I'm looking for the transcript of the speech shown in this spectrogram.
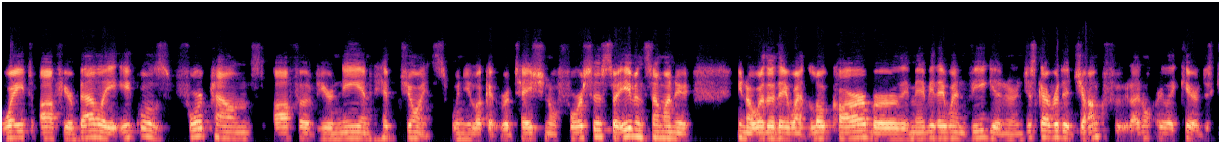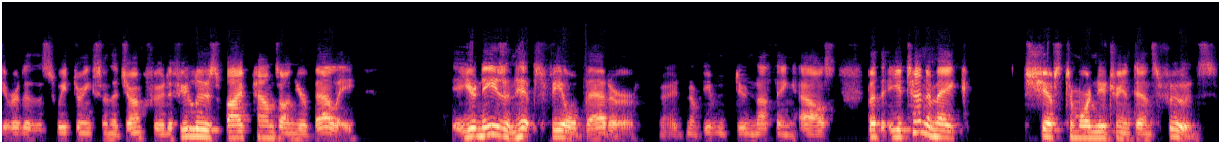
weight off your belly equals four pounds off of your knee and hip joints when you look at rotational forces. So even someone who, you know, whether they went low carb or maybe they went vegan or just got rid of junk food, I don't really care. Just get rid of the sweet drinks and the junk food. If you lose five pounds on your belly, your knees and hips feel better. Right? Even do nothing else, but you tend to make shifts to more nutrient dense foods.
